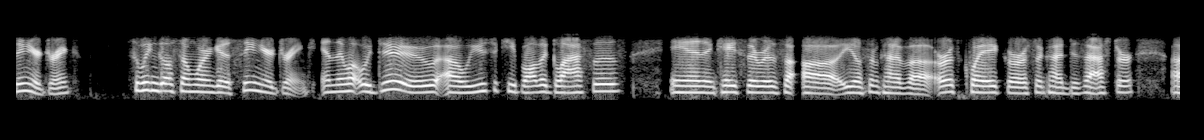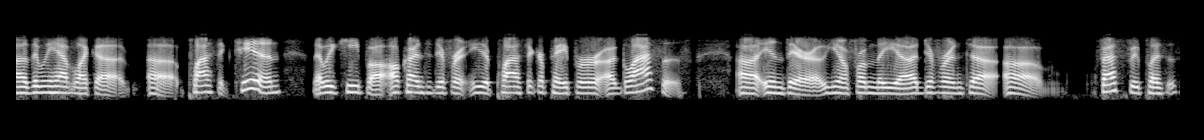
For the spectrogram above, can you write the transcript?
senior drink so we can go somewhere and get a senior drink. And then what we do, uh, we used to keep all the glasses, and in case there was, uh, you know, some kind of a earthquake or some kind of disaster, uh, then we have like a, a plastic tin that we keep uh, all kinds of different, either plastic or paper uh, glasses uh, in there, you know, from the uh, different uh, uh, fast food places.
